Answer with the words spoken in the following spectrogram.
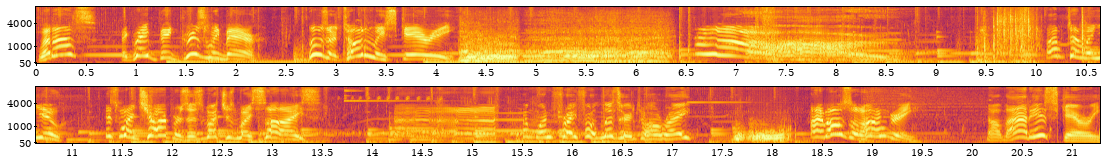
what else? A great big grizzly bear. Those are totally scary. I'm telling you, it's my choppers as much as my size. Uh, I'm one frightful lizard, all right. I'm also hungry. Now that is scary.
